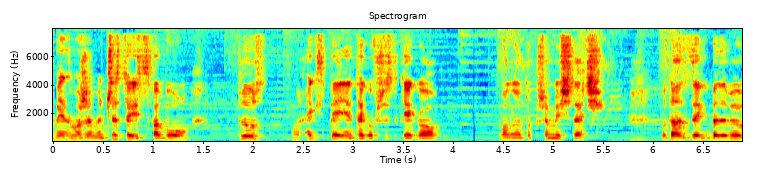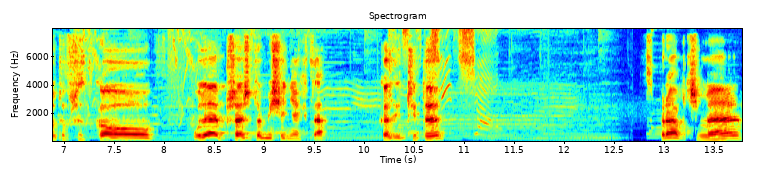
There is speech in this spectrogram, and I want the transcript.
więc możemy czysto iść z fabułą, plus ekspienie tego wszystkiego, mogę to przemyśleć. Bo teraz jak będę miał to wszystko ulepszać, to mi się nie chce. Okazji cheaty? Sprawdźmy.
